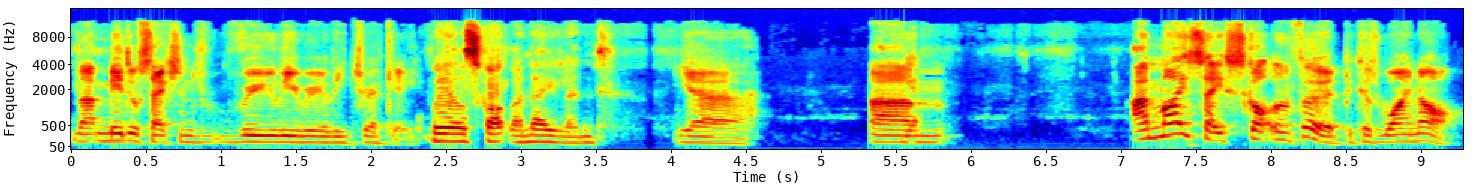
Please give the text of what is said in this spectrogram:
that middle section's really really tricky. Wales, Scotland, Ireland. Yeah. Um. I might say Scotland third because why not?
